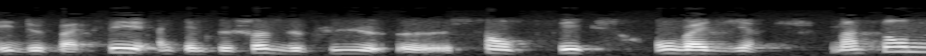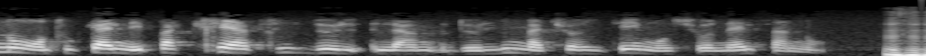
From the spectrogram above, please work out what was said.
et de passer à quelque chose de plus sensé, on va dire. Maintenant, non, en tout cas, elle n'est pas créatrice de l'immaturité émotionnelle, ça non. Mhm.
